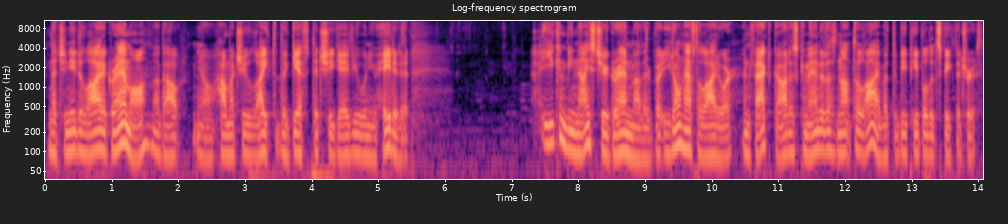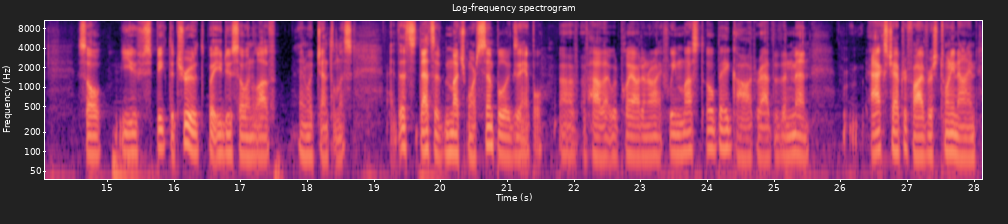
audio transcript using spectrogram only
that you need to lie to grandma about, you know, how much you liked the gift that she gave you when you hated it, you can be nice to your grandmother, but you don't have to lie to her. In fact, God has commanded us not to lie, but to be people that speak the truth. So you speak the truth, but you do so in love and with gentleness. That's that's a much more simple example of, of how that would play out in our life. We must obey God rather than men. Acts chapter five, verse twenty-nine,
